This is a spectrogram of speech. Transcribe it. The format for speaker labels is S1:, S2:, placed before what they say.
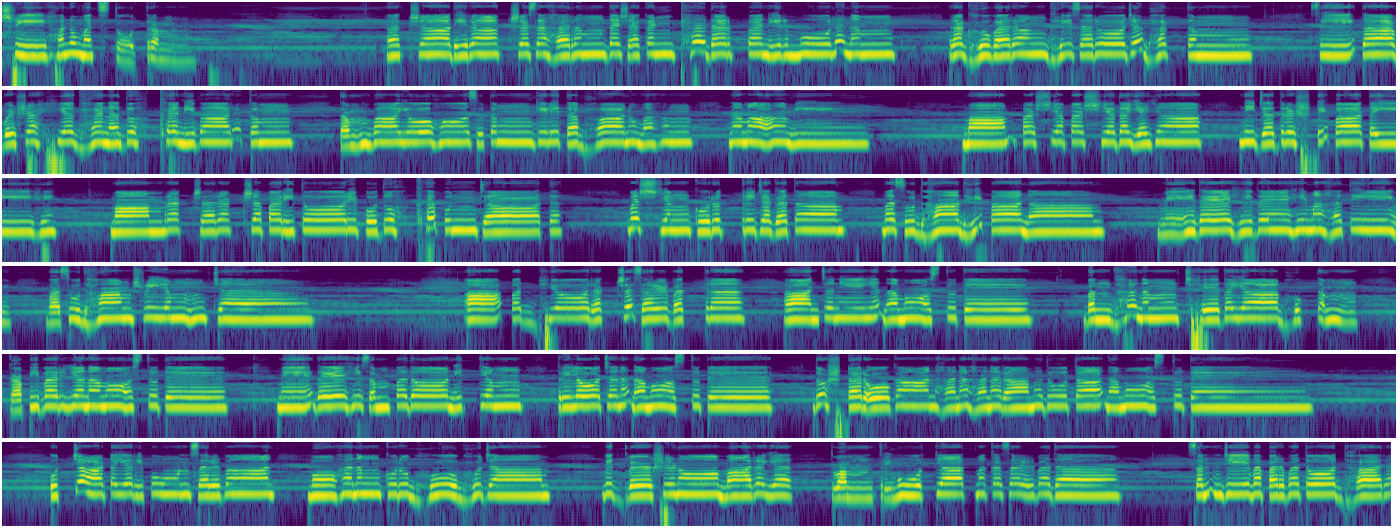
S1: श्रीहनुमत्स्तोत्रम्। अक्षादिराक्षसहरं दशकण्ठदर्पनिर्मूलनम् रघुवराङ्घ्रिसरोजभक्तम्। सीताविषह्य घनदुःखनिवारकम् तं वायोः सुतङ्गिलितभानुमहम् नमामि मां पश्य पश्य दयया निजदृष्टिपातैः। मां रक्ष रक्ष परितोरिपुदुःखपुञ्जात्। कुरु त्रिजगतां वसुधाधिपानां। मे देहि देहि महतीं वसुधां श्रियं च। आपद्भ्यो रक्ष सर्वत्र आञ्जनेय नमोऽस्तु ते। बन्धनं छेदया भुक्तं कपिवर्य नमोऽस्तु ते। मे देहि सम्पदो नित्यं। त्रिलोचन नमोऽस्तु ते दुष्टरोगान् हन हन रामदूता नमोऽस्तु ते। उच्चाटय रिपून् सर्वान् मोहनं कुरु भूभुजां विद्वेषिणो मारय त्वं त्रिमूर्त्यात्मक सर्वदा। सञ्जीवपर्वतोद्धार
